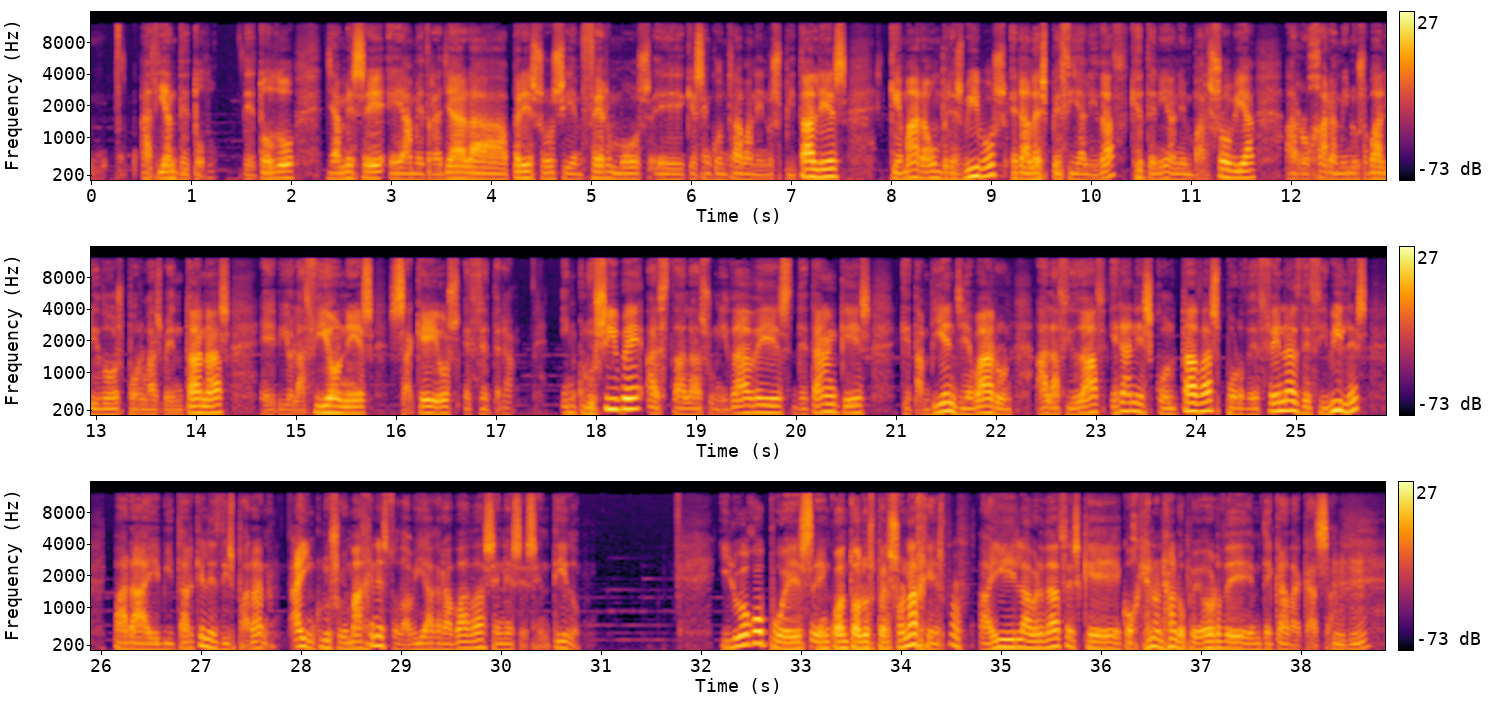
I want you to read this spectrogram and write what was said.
hacían de todo de todo, llámese eh, ametrallar a presos y enfermos eh, que se encontraban en hospitales, quemar a hombres vivos, era la especialidad que tenían en Varsovia, arrojar a minusválidos por las ventanas, eh, violaciones, saqueos, etc inclusive hasta las unidades de tanques que también llevaron a la ciudad eran escoltadas por decenas de civiles para evitar que les dispararan. Hay incluso imágenes todavía grabadas en ese sentido. Y luego, pues en cuanto a los personajes, ahí la verdad es que cogieron a lo peor de, cada casa.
